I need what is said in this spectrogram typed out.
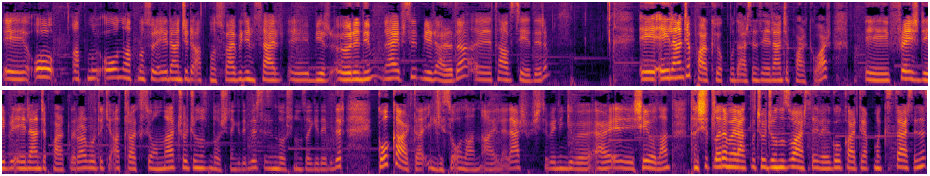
Ee, o atmo, onun atmosferi eğlenceli atmosfer, bilimsel e, bir öğrenim hepsi bir arada e, tavsiye ederim. E, eğlence parkı yok mu derseniz eğlence parkı var. E, Fresh diye bir eğlence parkları var. Buradaki atraksiyonlar çocuğunuzun da hoşuna gidebilir, sizin de hoşunuza gidebilir. Go kart'a ilgisi olan aileler, işte benim gibi er- e, şey olan taşıtlara meraklı çocuğunuz varsa ve go kart yapmak isterseniz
